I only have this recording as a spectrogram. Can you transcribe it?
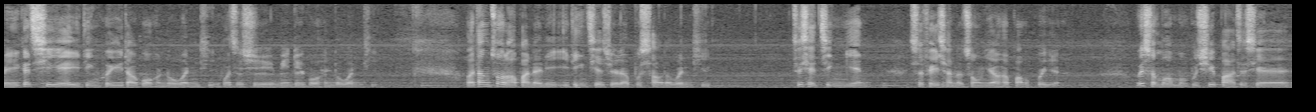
每一个企业一定会遇到过很多问题，或者是面对过很多问题。而当做老板的你，一定解决了不少的问题。这些经验是非常的重要和宝贵的。为什么我们不去把这些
